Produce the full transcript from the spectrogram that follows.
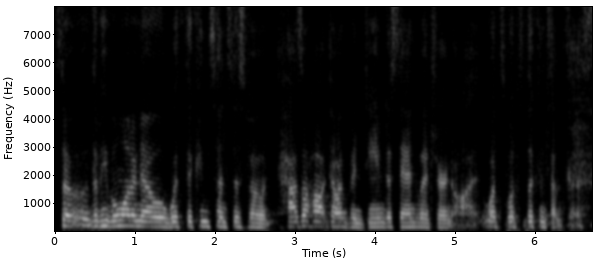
So the people want to know with the consensus vote, has a hot dog been deemed a sandwich or not? What's what's the consensus?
